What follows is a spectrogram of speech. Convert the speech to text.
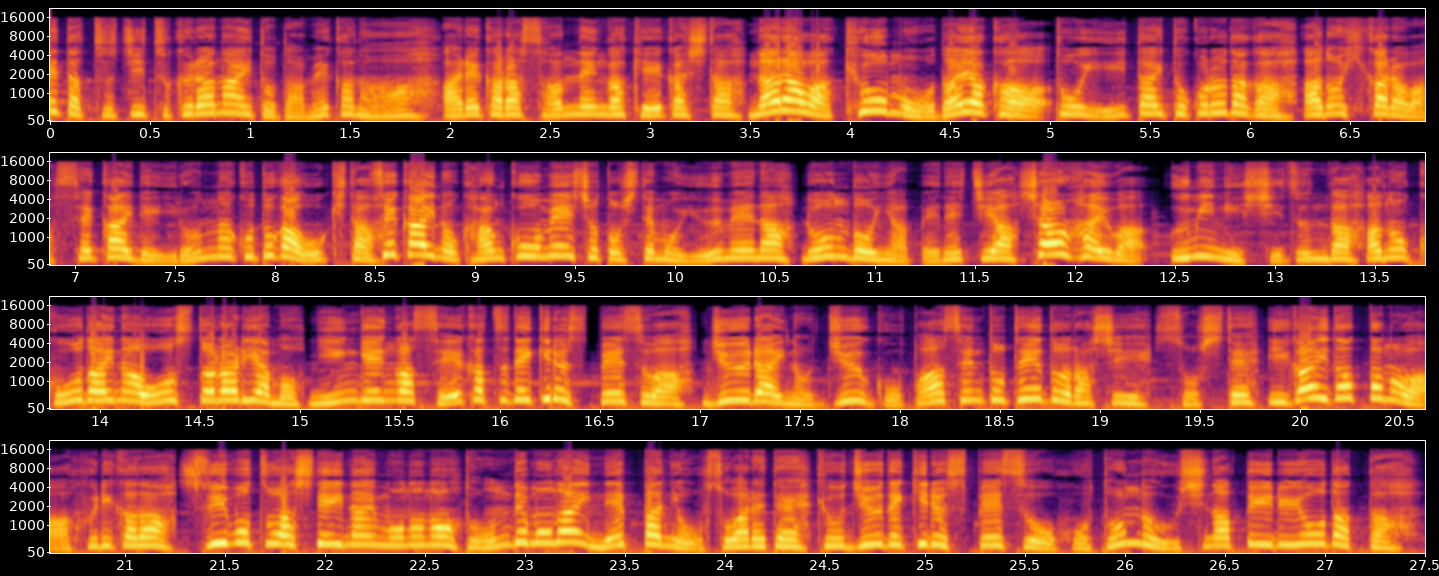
えた土作らないとダメかな。あれから3年が経過した。奈良は今日も穏やかと言いたいところだが、あの日からは世界でいろんなことが起きた。世界の観光名所としても有名なロンドンやベネチア、上海は海に沈んだ。あの広大なオーストラリアも人間が生活できるスペースは従来の15%程度らしい。そして意外だったのはアフリカだ。水没はしていないものの、とんでもない熱波に襲われて居住できるスペースをほとんど失っているようだった。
